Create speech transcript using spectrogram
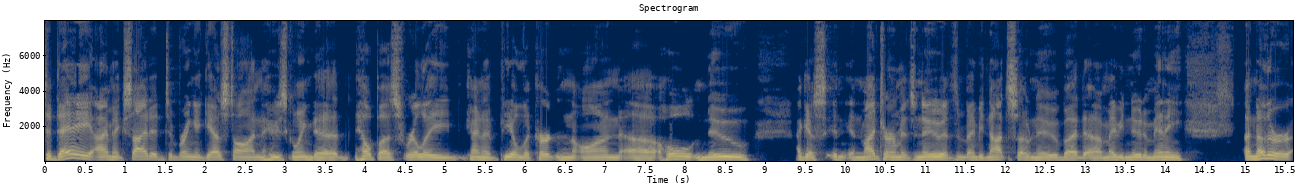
Today, I'm excited to bring a guest on who's going to help us really kind of peel the curtain on uh, a whole new, I guess in, in my term, it's new. It's maybe not so new, but uh, maybe new to many. Another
